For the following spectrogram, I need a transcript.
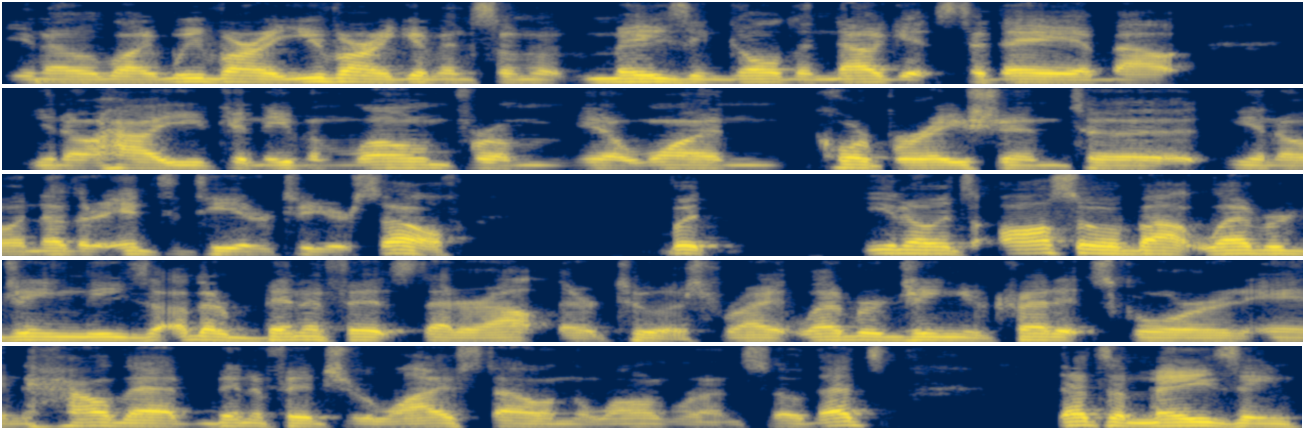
you know like we've already you've already given some amazing golden nuggets today about you know how you can even loan from you know one corporation to you know another entity or to yourself. But you know it's also about leveraging these other benefits that are out there to us right? Leveraging your credit score and, how that benefits your lifestyle in the long run. So that's that's amazing.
